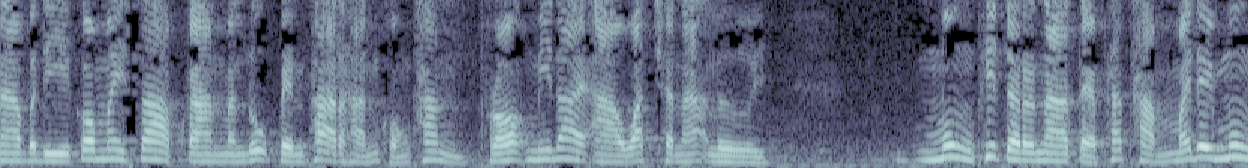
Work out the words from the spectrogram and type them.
นาบดีก็ไม่ทราบการบรรลุเป็นพระอรหันต์ของท่าน เพราะไม่ได้อาวัชนะเลย มุ่งพิจารณาแต่พระธรรมไม่ได้มุ่ง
